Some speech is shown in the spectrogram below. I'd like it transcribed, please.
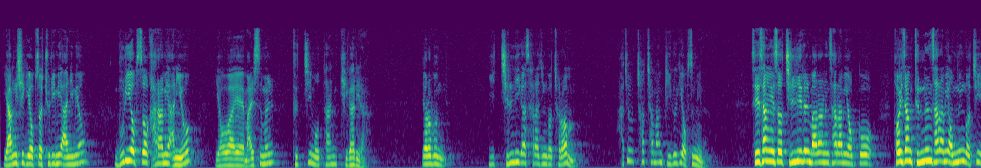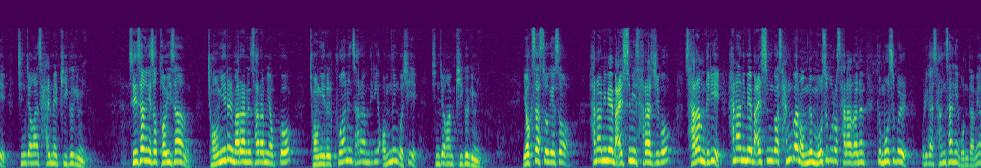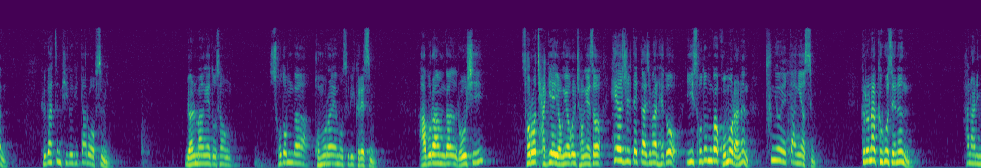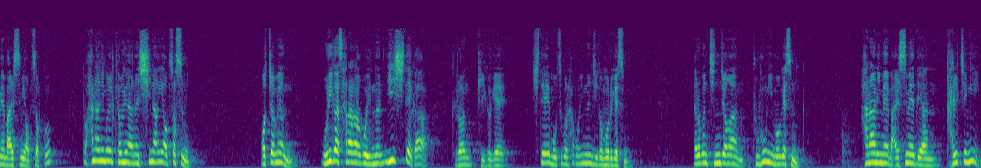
양식이 없어 주림이 아니며 물이 없어 가람이 아니요 여호와의 말씀을 듣지 못한 기갈이라. 여러분 이 진리가 사라진 것처럼 아주 처참한 비극이 없습니다. 세상에서 진리를 말하는 사람이 없고 더 이상 듣는 사람이 없는 것이 진정한 삶의 비극입니다. 세상에서 더 이상 정의를 말하는 사람이 없고 정의를 구하는 사람들이 없는 것이 진정한 비극입니다. 역사 속에서 하나님의 말씀이 사라지고 사람들이 하나님의 말씀과 상관없는 모습으로 살아가는 그 모습을 우리가 상상해 본다면 그 같은 비극이 따로 없습니다. 멸망의 도성 소돔과 고모라의 모습이 그랬습니다. 아브라함과 롯이 서로 자기의 영역을 정해서 헤어질 때까지만 해도 이 소돔과 고모라는 풍요의 땅이었습니다. 그러나 그곳에는 하나님의 말씀이 없었고 또 하나님을 경외하는 신앙이 없었습니다. 어쩌면 우리가 살아가고 있는 이 시대가 그런 비극의 시대의 모습을 하고 있는지도 모르겠습니다. 여러분, 진정한 부흥이 뭐겠습니까? 하나님의 말씀에 대한 갈증이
